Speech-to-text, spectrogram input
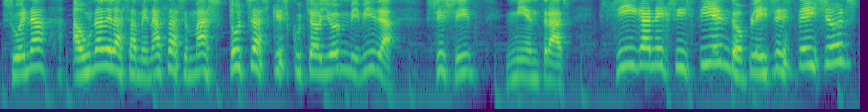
suena a una de las amenazas más tochas que he escuchado yo en mi vida. Sí, sí, mientras sigan existiendo PlayStations,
